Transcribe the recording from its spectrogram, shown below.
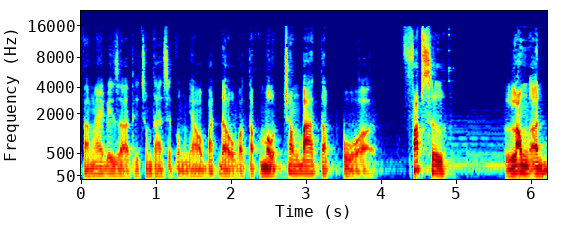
Và ngay bây giờ thì chúng ta sẽ cùng nhau bắt đầu vào tập 1 trong 3 tập của Pháp Sư Long Ấn.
